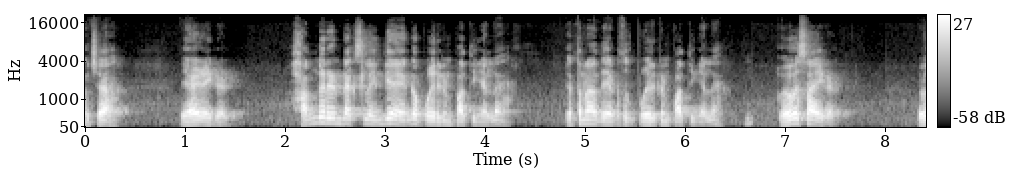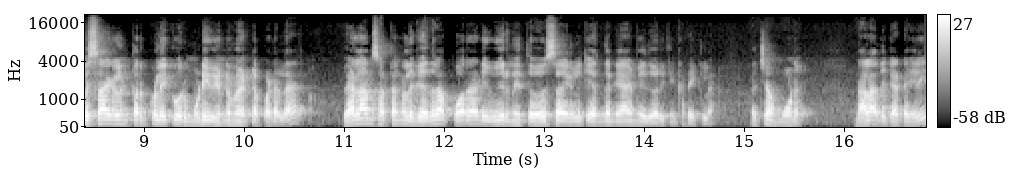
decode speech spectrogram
வச்சா ஏழைகள். ஹங்கர் இண்டெக்ஸில் இந்தியா எங்கே போயிருக்குன்னு பார்த்தீங்கல்ல எத்தனாவது இடத்துக்கு போயிருக்குன்னு பார்த்தீங்கல்ல விவசாயிகள். விவசாயிகளின் தற்கொலைக்கு ஒரு முடிவு இன்னும் எட்டப்படலை. வேளாண் சட்டங்களுக்கு எதிராக போராடி உயிர் நீத்த விவசாயிகளுக்கு எந்த நியாயமும் இது வரைக்கும் கிடைக்கல. வச்சா மூணு. நாலாவது கேட்டகரி?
